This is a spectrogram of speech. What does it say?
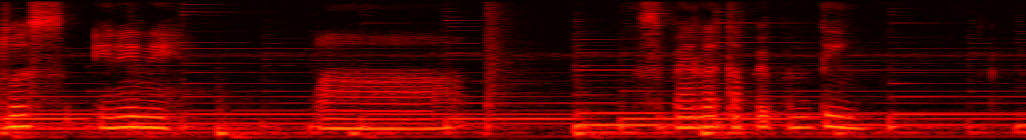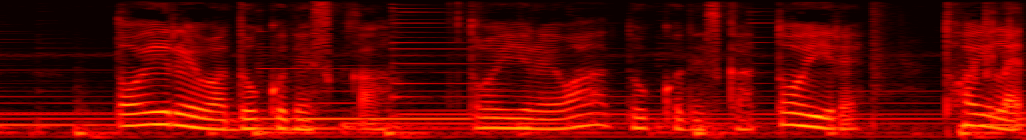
terus ini nih uh, sepele tapi penting. Toire wa doko desu ka? Toire wa doko desu ka? Toire, toilet.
